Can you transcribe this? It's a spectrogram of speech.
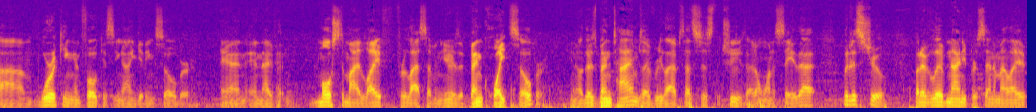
um, working and focusing on getting sober. And and I've most of my life for the last seven years, I've been quite sober. You know, there's been times I've relapsed. That's just the truth. I don't want to say that, but it's true. But I've lived 90% of my life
